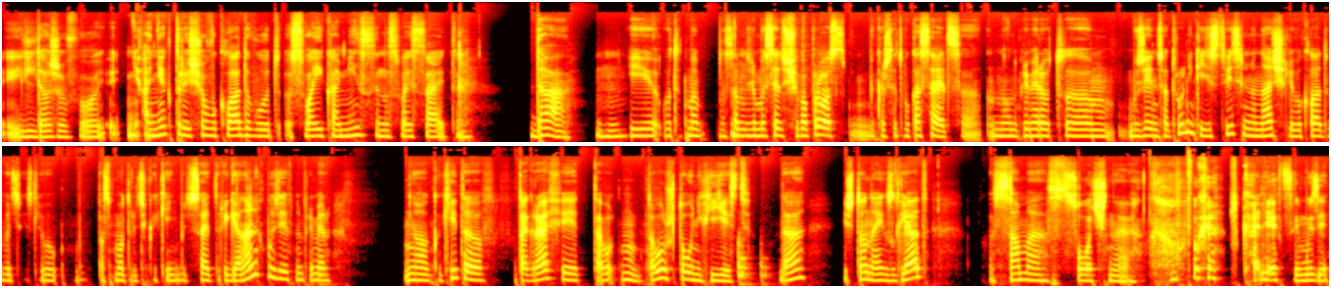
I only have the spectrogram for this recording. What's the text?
или даже в... А некоторые еще выкладывают свои комиссы на свои сайты. Да, Угу. И вот это мы, на самом деле, мой следующий вопрос, мне кажется, этого касается. Ну, например, вот э, музейные сотрудники действительно начали выкладывать, если вы посмотрите какие-нибудь сайты региональных музеев, например, э, какие-то фотографии того, ну, того, что у них есть, да, и что, на их взгляд, самое сочное в коллекции музея.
